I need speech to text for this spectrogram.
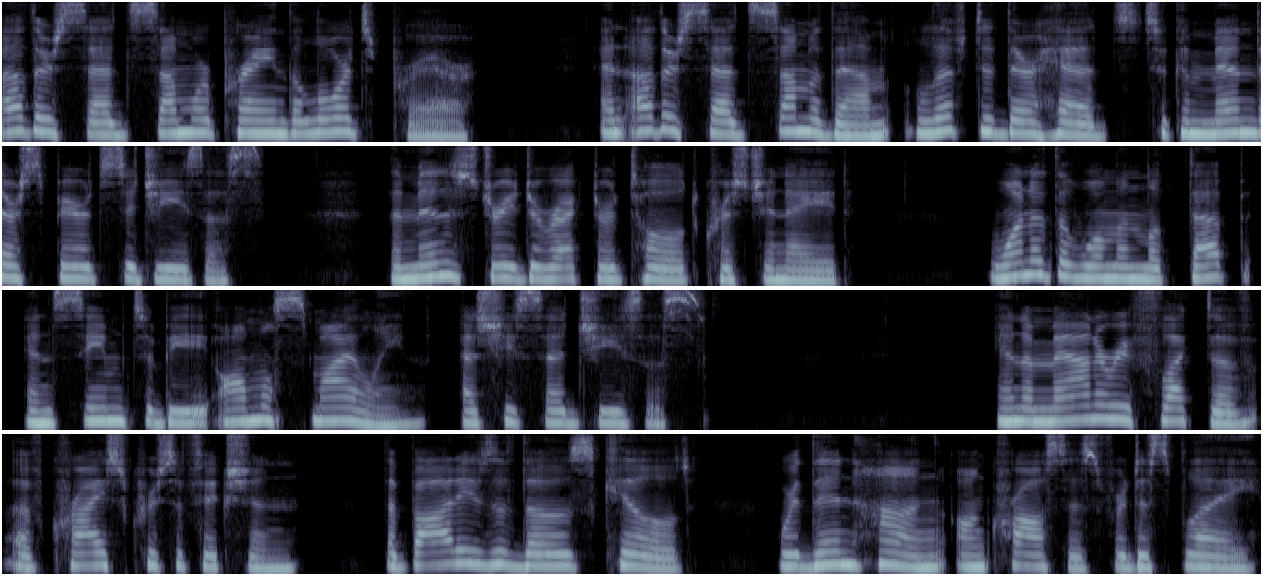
Others said some were praying the Lord's Prayer. And others said some of them lifted their heads to commend their spirits to Jesus. The ministry director told Christian Aid. One of the women looked up and seemed to be almost smiling as she said Jesus. In a manner reflective of Christ's crucifixion, the bodies of those killed were then hung on crosses for display.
